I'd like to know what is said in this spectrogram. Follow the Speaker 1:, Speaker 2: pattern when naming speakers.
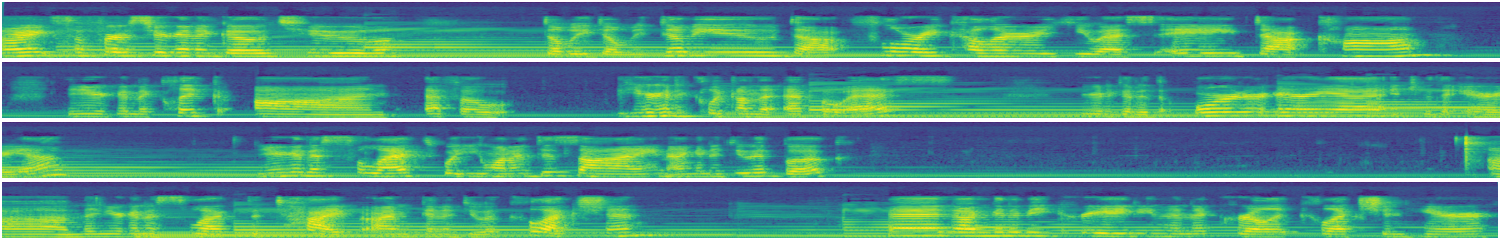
Speaker 1: All right, so first you're going to go to www.floricolorusa.com. and you're going to click on FO. You're going to click on the FOS. You're going to go to the order area, enter the area. And you're going to select what you want to design. I'm going to do a book. Um, then you're going to select the type. I'm going to do a collection. And I'm going to be creating an acrylic collection here.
